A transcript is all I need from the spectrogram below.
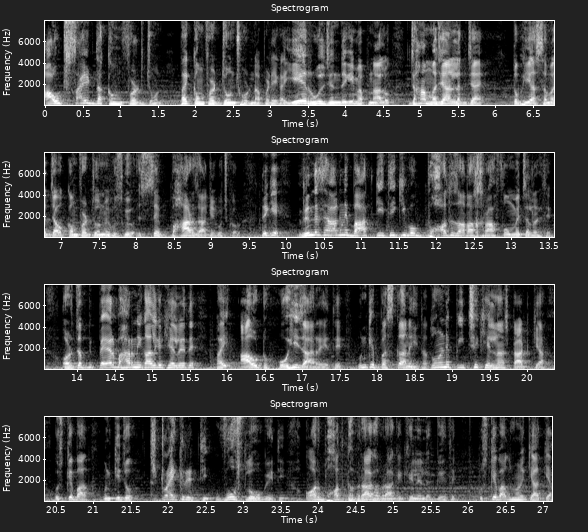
outside the comfort zone भाई कंफर्ट जोन छोड़ना पड़ेगा। ये रूल ज़िंदगी में अपना लो, जहाँ मज़े आने लग जाए तो भैया समझ जाओ कंफर्ट जोन में घुस गए इससे बाहर जाके कुछ करो। देखिए, वीरेंद्र सहवाग ने बात की थी कि वो बहुत ज़्यादा ख़राब फॉर्म में चल रहे थे और जब भी पैर बाहर निकाल के खेल रहे थे, भाई आउट हो ही जा रहे थे, उनके बस का नहीं था। तो उन्होंने पीछे खेलना स्टार्ट किया, उसके बाद उनकी जो स्ट्राइक रेट थी, वो स्लो हो गई थी और बहुत घबरा घबरा के खेलने लग गए थे। उसके बाद उन्होंने क्या किया?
